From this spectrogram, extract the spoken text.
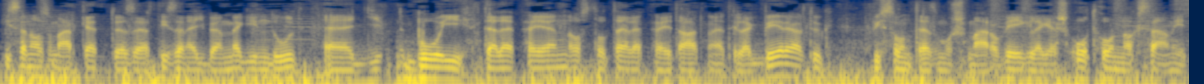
hiszen az már 2011-ben megindult egy bói telephelyen, azt a telephelyet átmenetileg béreltük, viszont ez most már a végleges otthonnak számít.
